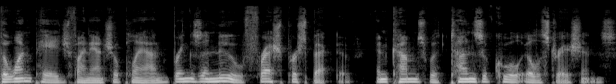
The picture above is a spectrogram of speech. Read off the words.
The One Page Financial Plan brings a new, fresh perspective and comes with tons of cool illustrations.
